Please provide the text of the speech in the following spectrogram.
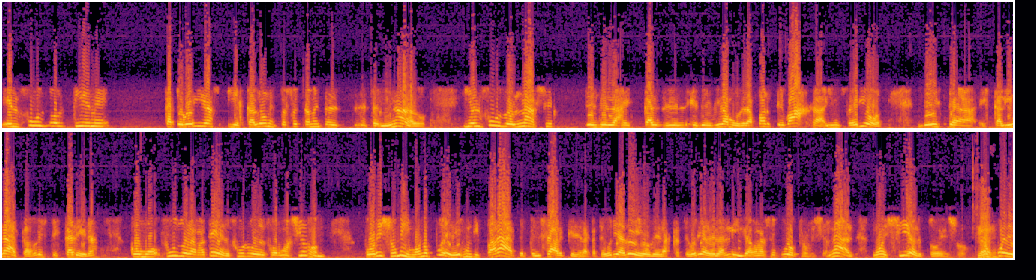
El fútbol tiene categorías y escalones perfectamente de- determinados. Y el fútbol nace desde las escal- de- digamos de la parte baja inferior de esta escalinata o de esta escalera como fútbol amateur, fútbol de formación. Por eso mismo no puede, es un disparate pensar que de la categoría D o de las categorías de las ligas van a ser fútbol profesional. No es cierto eso. Claro. No puede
